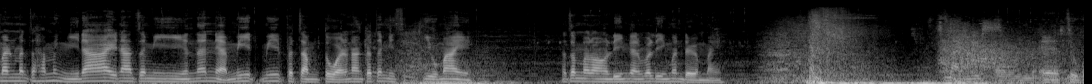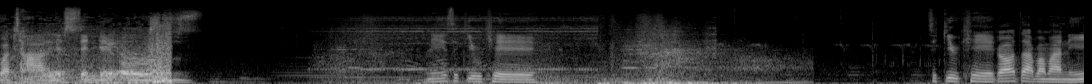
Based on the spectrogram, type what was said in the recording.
มันมันจะทำอย่างนี้ได้นางจะมีอันนั่นเนี่ยมีดมีดประจำตัวแล้วนางก็จะมีสกิลใหม่เราจะมาลองลิงก์กันว่าลิงก์เหมันเดิมไหมเอจูวาชาเลสเซนเดอร์นี่สกิลเคสกิลเคก็จะประมาณนี้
